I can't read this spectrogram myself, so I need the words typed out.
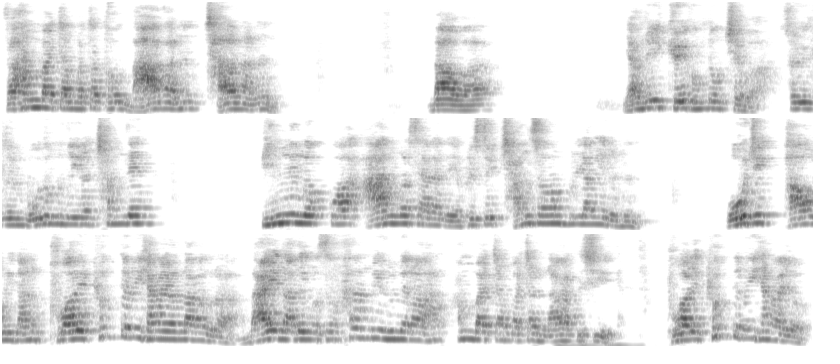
자, 한 발짝 한 발짝 더 나아가는, 자라나는 나와 양조의 교회 공동체와 설교들 모든 분들이 이런 참된 믿는 것과 아는 것에 하나 되어 그리스도의 장성한 분량에 이르는 오직 바울이 나는 부활의 표대를 향하여 나가노라 나의 나된 것은 하나님의 은혜라 한 발짝 한 발짝 나갔듯이 부활의 표대를 향하여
